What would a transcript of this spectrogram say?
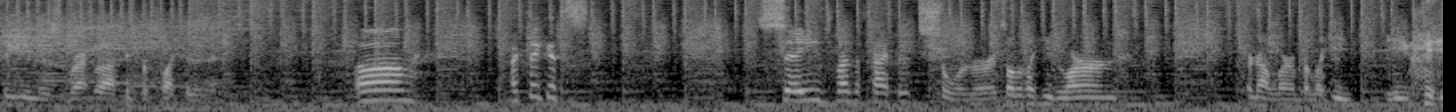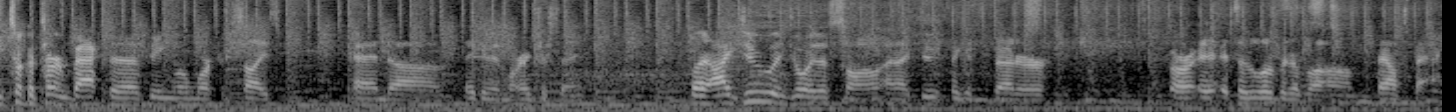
theme is I think reflected in it. Um, I think it's saved by the fact that it's shorter. It's almost like he learned, or not learned, but like he he, he took a turn back to being a little more concise and uh, making it more interesting. But I do enjoy this song, and I do think it's better, or it- it's a little bit of a um, bounce back.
